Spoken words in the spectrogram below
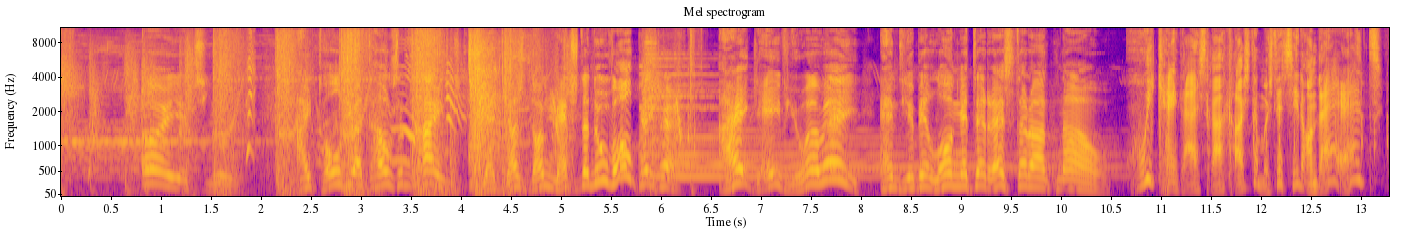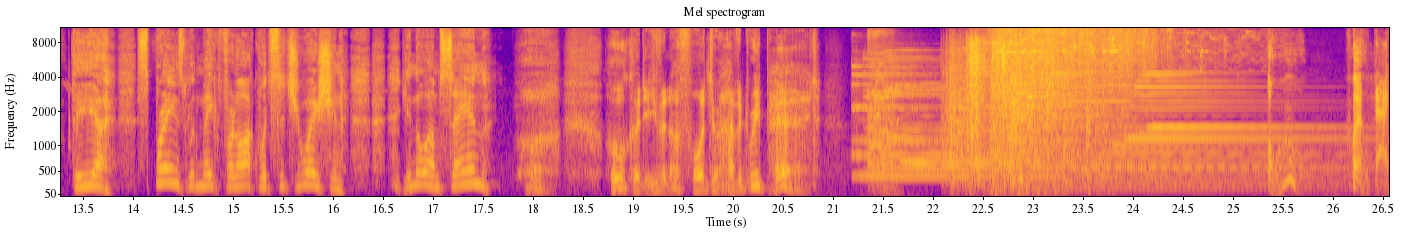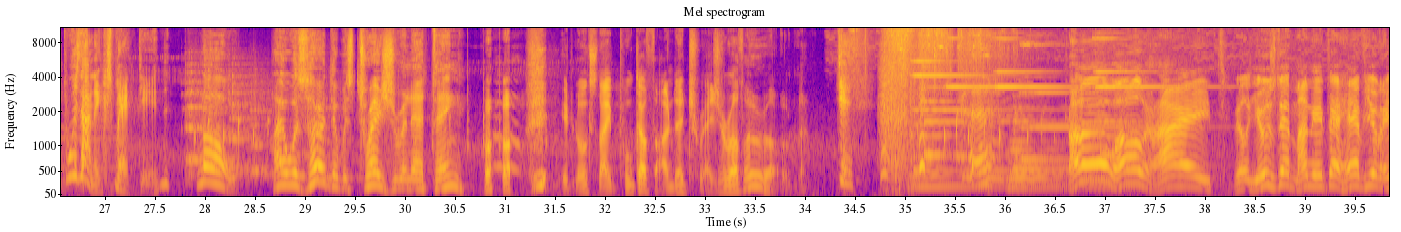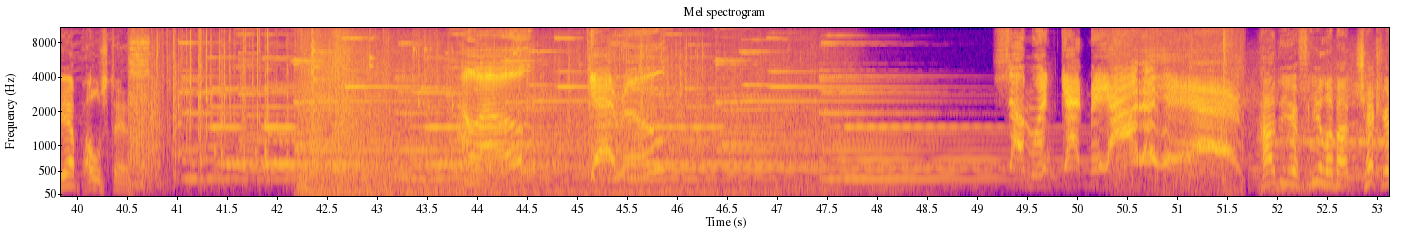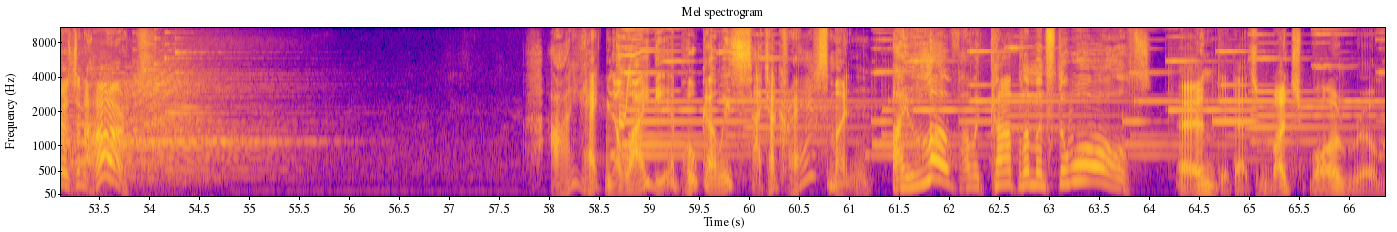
Oh, it's you. I told you a thousand times. You just don't match the new wallpaper. I gave you away, and you belong at the restaurant now. We can't ask our customers to sit on that. The uh, springs would make for an awkward situation. You know what I'm saying? Who could even afford to have it repaired? Oh, well, that was unexpected. No, I always heard there was treasure in that thing. it looks like Pucca found a treasure of her own. Oh, all right. We'll use the money to have you reupholstered. Hello? Garu? Someone get me out of here! How do you feel about checkers and hearts? I had no idea Pucca is such a craftsman. I love how it complements the walls. And it has much more room.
